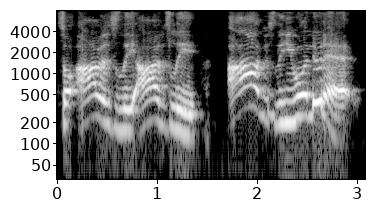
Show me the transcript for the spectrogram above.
So obviously, obviously, obviously, he wouldn't do that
